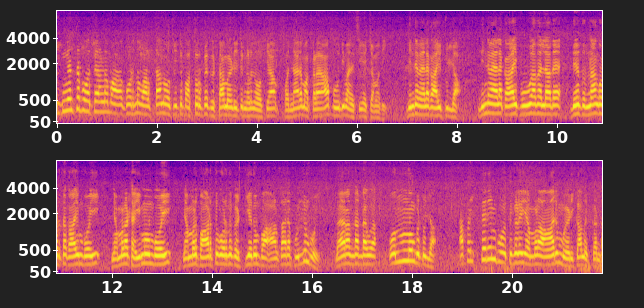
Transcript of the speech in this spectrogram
ഇങ്ങനത്തെ പോറ്റാനുള്ള കൊടുന്ന് വളർത്താൻ നോക്കിയിട്ട് പത്ത് ഉറുപ്പ്യ കിട്ടാൻ വേണ്ടിയിട്ട് നിങ്ങൾ നോക്കിയാൽ പൊന്നാര മക്കളെ ആ പൂതി മനസ്സിൽ വെച്ചാൽ മതി. ഇതിന്റെ മേലെ കായിട്ടില്ല. ഇതിന്റെ മേലെ കായ് പോവുക എന്നല്ലാതെ ഇതിന് തിന്നാൻ കൊടുത്ത കായും പോയി നമ്മളെ ടൈമും പോയി നമ്മൾ പാടത്ത് കൊടുന്ന് കെട്ടിയതും ആൾക്കാരെ പുല്ലും പോയി. വേറെ എന്താ ഉണ്ടാവുക ഒന്നും കിട്ടില്ല അപ്പം ഇത്രയും പോത്തുകൾ നമ്മൾ ആരും മേടിക്കാൻ നിൽക്കണ്ട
